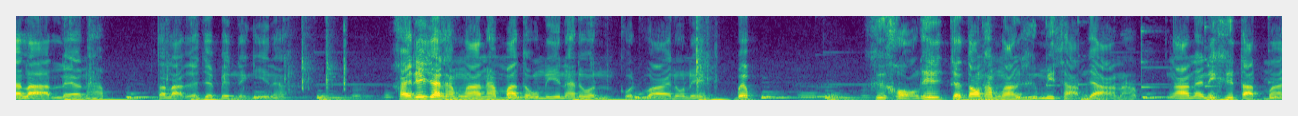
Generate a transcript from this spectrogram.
ตลาดแล้วนะครับ ตลาดก็จะเป็นอย่างนี้นะ ใครที่จะทำงานครับมาตรงนี้นะทุกคนกด Y ตรงนี้ปึ๊บคือของที่จะต้องทำงานคือมี 3 อย่างนะครับ งานอันนี้คือตัดไม้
